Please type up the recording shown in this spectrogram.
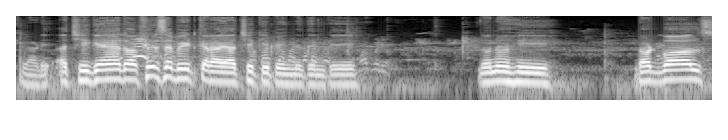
खिलाड़ी। अच्छी गेंद और फिर से बीट कराया, अच्छी कीपिंग नितिन की। दोनों ही डॉट बॉल्स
